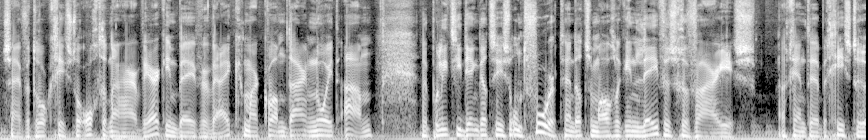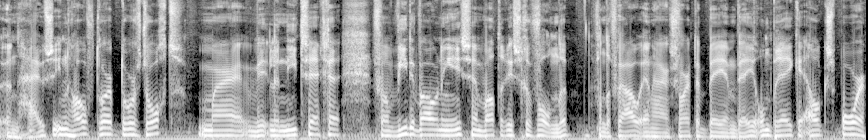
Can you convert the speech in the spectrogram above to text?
Zij vertrok gisterochtend naar haar werk in Beverwijk, maar kwam daar nooit aan. De politie denkt dat ze is ontvoerd en dat ze mogelijk in levensgevaar is. Agenten hebben gisteren een huis in Hoofddorp doorzocht... maar willen niet zeggen van wie de woning is en wat er is gevonden. Van de vrouw en haar zwarte BMW ontbreken elk spoor.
